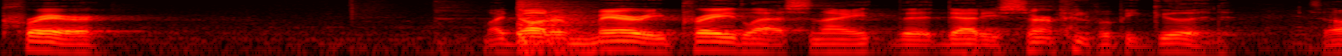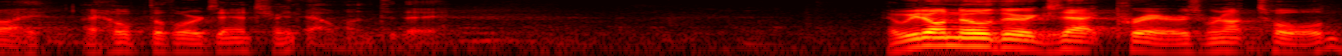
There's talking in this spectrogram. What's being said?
prayer. My daughter Mary prayed last night that Daddy's sermon would be good. So I, I hope the Lord's answering that one today. And we don't know their exact prayers, we're not told.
